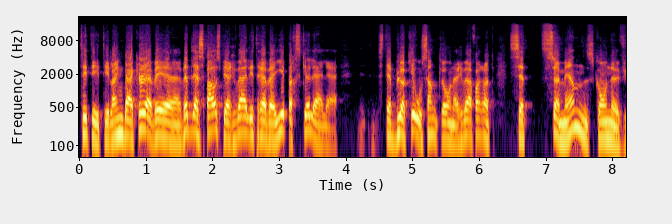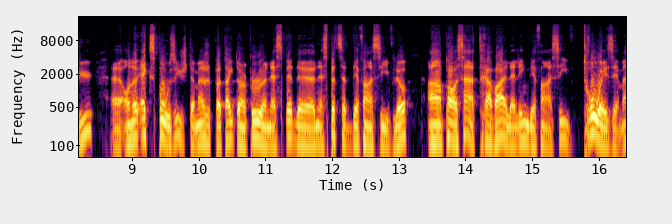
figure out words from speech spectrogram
tes, tes, linebackers avaient, avaient de l'espace puis arrivaient à aller travailler parce que c'était bloqué au centre. Là. On arrivait à faire cette semaine, ce qu'on a vu, euh, on a exposé justement peut-être un peu un aspect de, aspect de cette défensive-là en passant à travers la ligne défensive trop aisément.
